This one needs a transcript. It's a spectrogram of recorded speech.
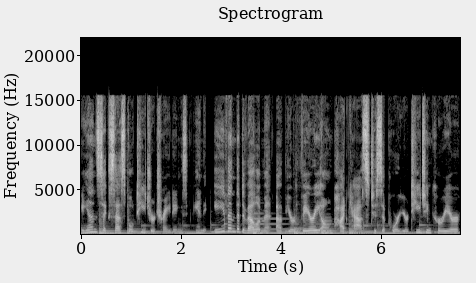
and successful teacher trainings, and even the development of your very own podcast to support your teaching career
